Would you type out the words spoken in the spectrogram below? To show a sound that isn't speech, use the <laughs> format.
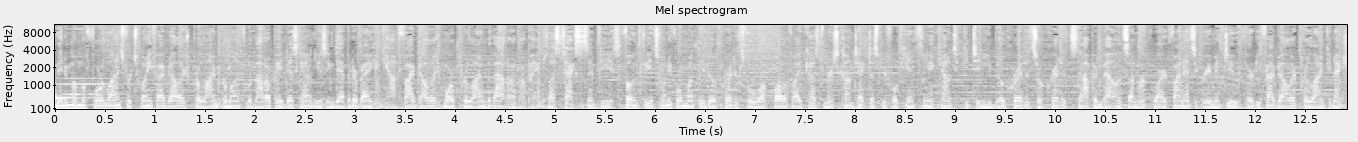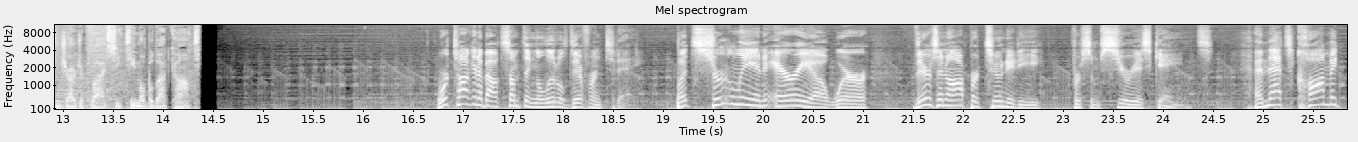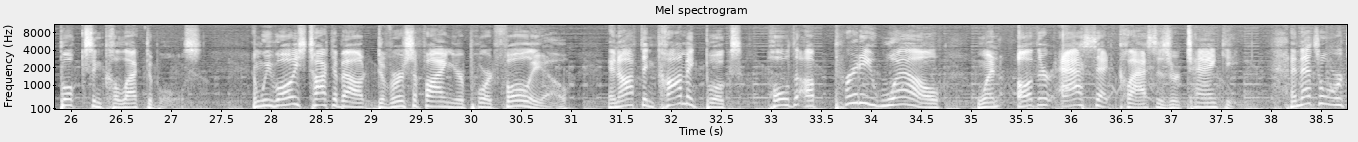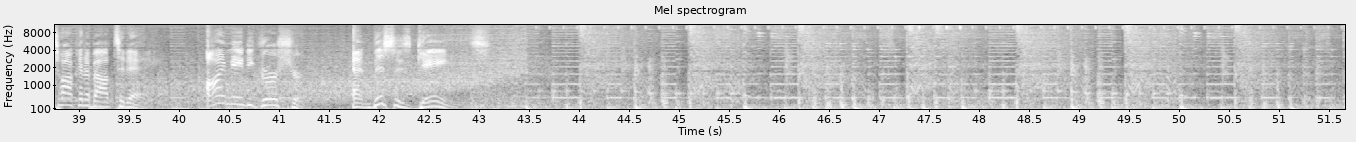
Minimum of four lines for $25 per line per month with auto pay discount using debit or bank account. $5 more per line without auto pay, plus taxes and fees. Phone fee at 24 monthly bill credits for all well qualified customers. Contact us before canceling account to continue bill credits or credit stop and balance on required finance agreement due. $35 per line connection charge apply. Ctmobile.com. We're talking about something a little different today, but certainly an area where there's an opportunity for some serious gains. And that's comic books and collectibles. And we've always talked about diversifying your portfolio, and often comic books hold up pretty well when other asset classes are tanking. And that's what we're talking about today. I'm Andy Gersher, and this is Gains.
